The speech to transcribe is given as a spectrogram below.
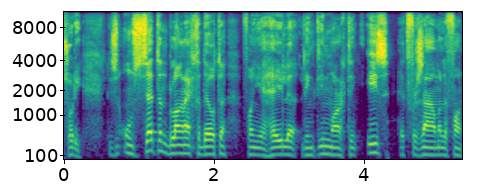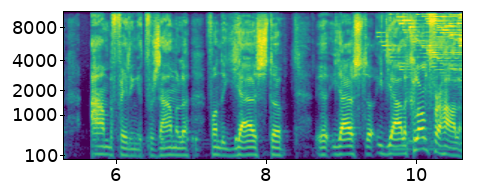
Sorry. Is een ontzettend belangrijk gedeelte van je hele LinkedIn-marketing. Is het verzamelen van aanbevelingen. Het verzamelen van de juiste, uh, juiste ideale klantverhalen.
